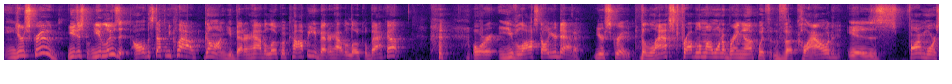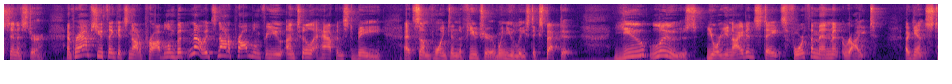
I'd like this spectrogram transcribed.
you're screwed. You just, you lose it. All the stuff in the cloud, gone. You better have a local copy. You better have a local backup. or you've lost all your data. You're screwed. The last problem I want to bring up with the cloud is far more sinister. And perhaps you think it's not a problem, but no, it's not a problem for you until it happens to be at some point in the future when you least expect it. You lose your United States Fourth Amendment right against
